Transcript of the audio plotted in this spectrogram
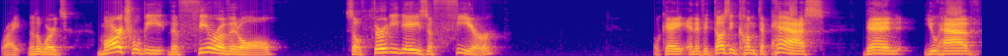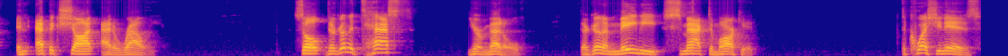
right? In other words, March will be the fear of it all. So 30 days of fear. Okay. And if it doesn't come to pass, then you have an epic shot at a rally. So they're going to test your mettle. They're going to maybe smack the market. The question is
